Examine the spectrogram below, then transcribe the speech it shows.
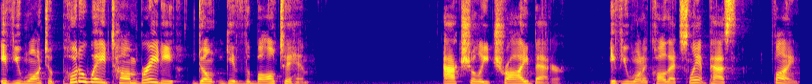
If you want to put away Tom Brady, don't give the ball to him. Actually, try better. If you want to call that slant pass, fine.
